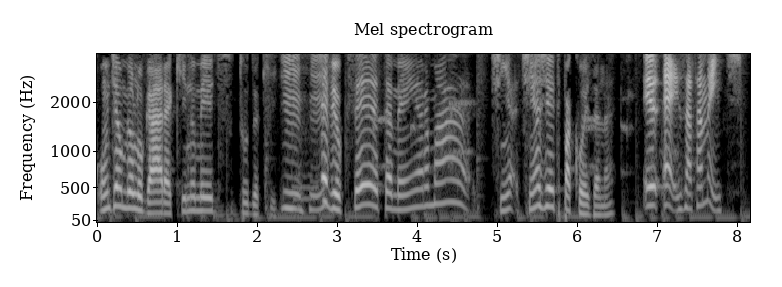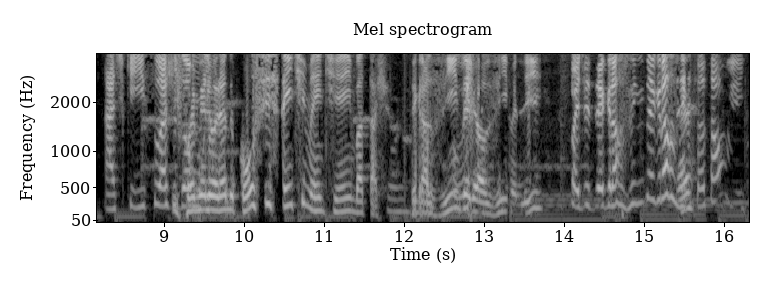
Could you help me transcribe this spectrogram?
onde é o meu lugar aqui no meio disso tudo aqui? Uhum. Você viu que você também era uma. Tinha, tinha jeito pra coisa, né? Eu- É, exatamente. Acho que isso E ajudou foi muito. melhorando consistentemente, hein, Batacha? Degrauzinho, degrauzinho ali. Foi de degrauzinho em degrauzinho, É? totalmente.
